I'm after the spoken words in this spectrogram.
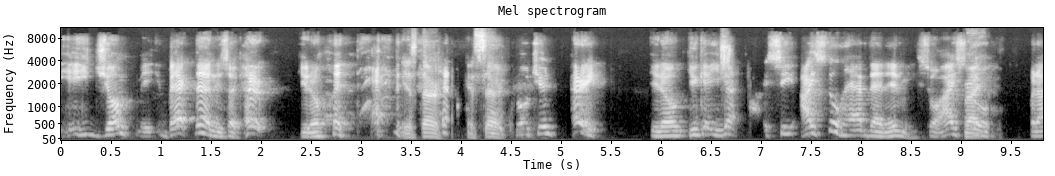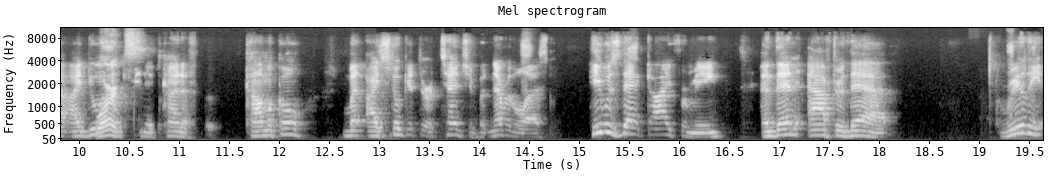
he jumped me back then. He's like, hey, you know, yes, sir, yes, sir, coaching. Hey, you know, you get you got. See, I still have that in me, so I still, right. but I, I do Works. it. It's kind of comical, but I still get their attention. But nevertheless, he was that guy for me. And then after that, really,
